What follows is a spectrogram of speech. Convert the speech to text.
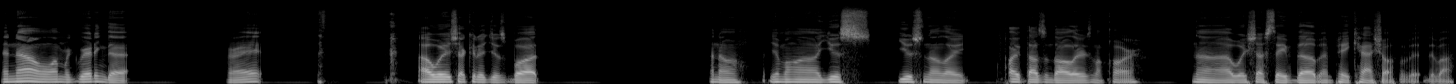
And now I'm regretting that. Right? I wish I could have just bought ano, yung mga use use na like $5,000 na car. Na I wish I saved up and pay cash off of it? And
